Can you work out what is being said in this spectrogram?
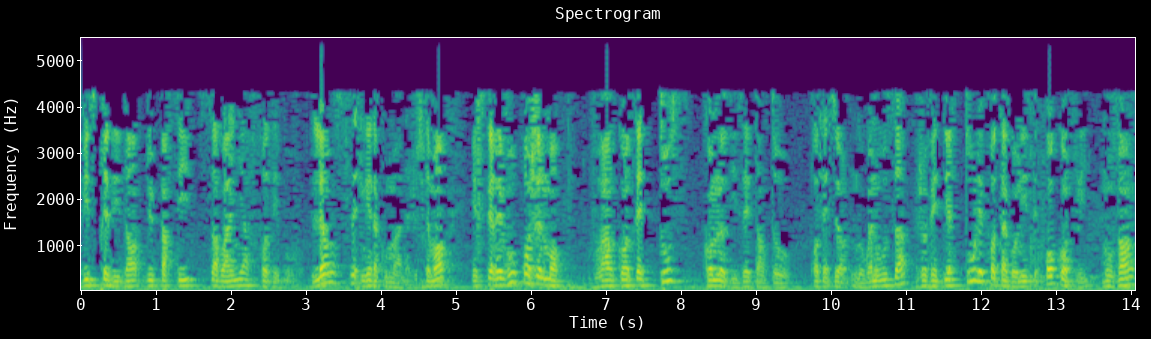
vice-président du parti Sawanya Frodebu. Léonce Nyendakumana, justement, espérez-vous prochainement vous rencontrer tous, comme le disait tantôt professeur Ngogwanubusa, je vais dire tous les protagonistes au conflit, mouvance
